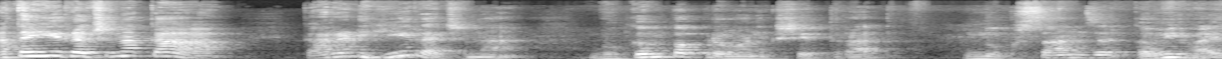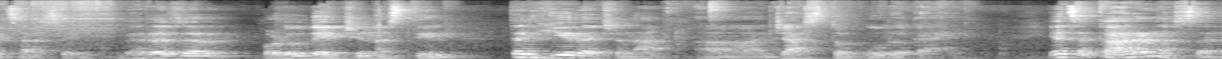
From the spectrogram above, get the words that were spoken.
आता ही रचना का? कारण ही रचना भूकंप प्रवण क्षेत्रात नुकसान जर कमी व्हायचं असेल घरं जर पडू द्यायची नसतील तर ही रचना जास्त पूरक आहे. याचं कारण असं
